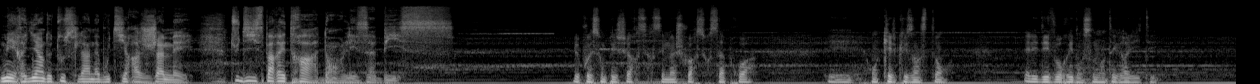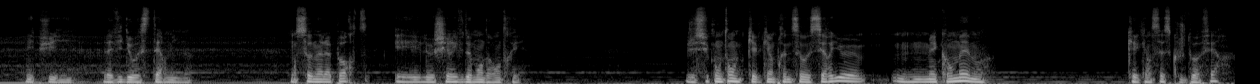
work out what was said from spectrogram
Mais rien de tout cela n'aboutira jamais. Tu disparaîtras dans les abysses. Le poisson pêcheur serre ses mâchoires sur sa proie, et en quelques instants, elle est dévorée dans son intégralité. Et puis, la vidéo se termine. On sonne à la porte et le shérif demande à entrer. Je suis content que quelqu'un prenne ça au sérieux, mais quand même. Quelqu'un sait ce que je dois faire?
